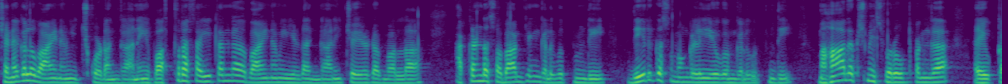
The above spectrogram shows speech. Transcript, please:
శనగలు వాయనం ఇచ్చుకోవడం కానీ వస్త్ర సహితంగా వాయనం ఇవ్వడం కానీ చేయడం వల్ల అఖండ సౌభాగ్యం కలుగుతుంది దీర్ఘ సుమంగళ యోగం కలుగుతుంది. మహాలక్ష్మి స్వరూపంగా ఆ యొక్క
